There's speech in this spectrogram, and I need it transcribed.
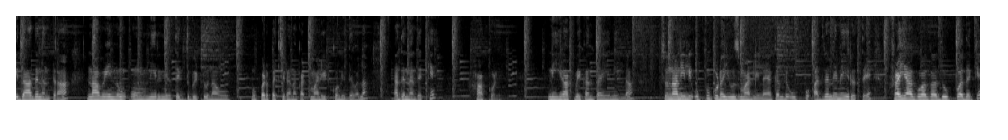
ಇದಾದ ನಂತರ ನಾವೇನು ನೀರಿನಿಂದ ತೆಗೆದುಬಿಟ್ಟು ನಾವು ಉಪ್ಪಡು ಪಚ್ಚಿರನ ಕಟ್ ಮಾಡಿ ಇಟ್ಕೊಂಡಿದ್ದೇವಲ್ಲ, ಅದನ್ನು ಅದಕ್ಕೆ ಹಾಕ್ಕೊಳ್ಳಿ. ನೀರು ಹಾಕಬೇಕಂತ ಏನಿಲ್ಲ. ಸೊ ನಾನಿಲ್ಲಿ ಉಪ್ಪು ಕೂಡ ಯೂಸ್ ಮಾಡಲಿಲ್ಲ. ಯಾಕಂದರೆ ಉಪ್ಪು ಅದರಲ್ಲೇ ಇರುತ್ತೆ. ಫ್ರೈ ಆಗುವಾಗ ಅದು ಉಪ್ಪು ಅದಕ್ಕೆ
